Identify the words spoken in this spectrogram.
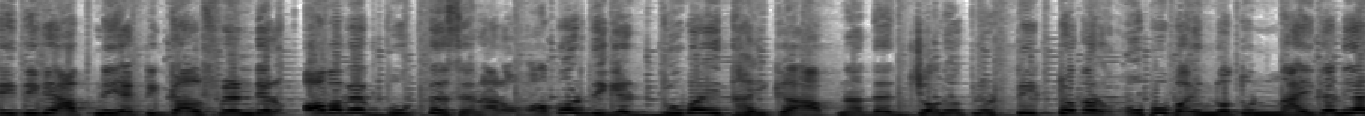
এইদিকে আপনি একটি গার্লফ্রেন্ডের অভাবে ভুগতেছেন আর অপরদিকে দুবাই থাইকা আপনাদের জনপ্রিয় টিকটকার অপু ভাই নতুন নায়িকা নিয়ে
